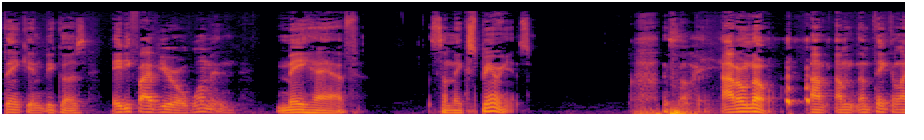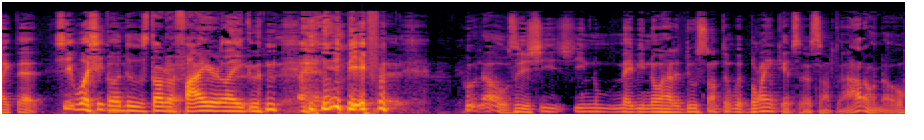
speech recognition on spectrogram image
thinking because 85 year old woman may have some experience. So, I don't know. I'm, I'm I'm thinking like that. She what she gonna do? Start a fire like? Who knows? She she, maybe know how to do something with blankets or something. I don't know.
